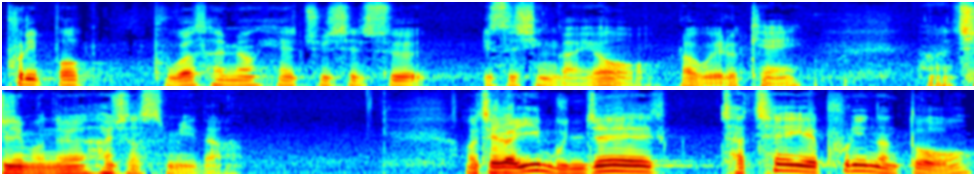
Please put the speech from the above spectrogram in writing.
풀이법 부가 설명해 주실 수 있으신가요? 라고 이렇게 어, 질문을 하셨습니다. 어, 제가 이 문제 자체의 풀이는 또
